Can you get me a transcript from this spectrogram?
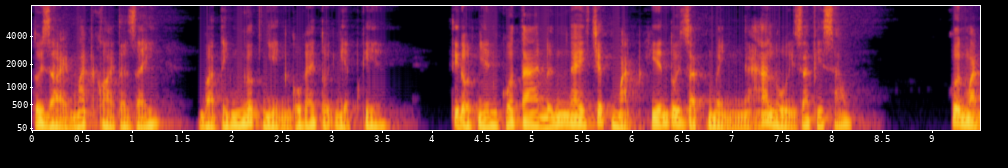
Tôi rời mắt khỏi tờ giấy Và tính ngước nhìn cô gái tội nghiệp kia. Thì đột nhiên cô ta đứng ngay trước mặt Khiến tôi giật mình ngã lùi ra phía sau. Khuôn mặt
